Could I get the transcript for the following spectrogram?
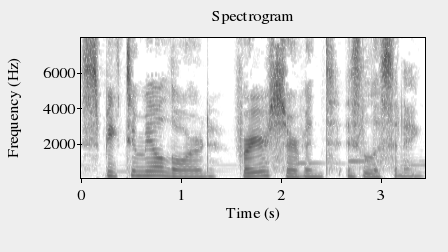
Speak to me, O Lord, for your servant is listening.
